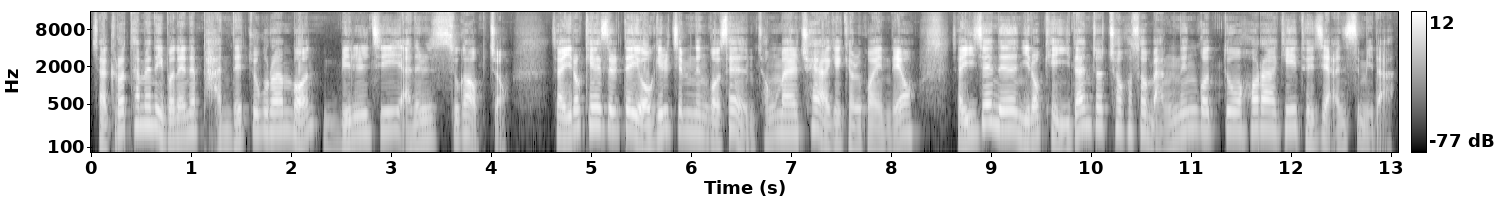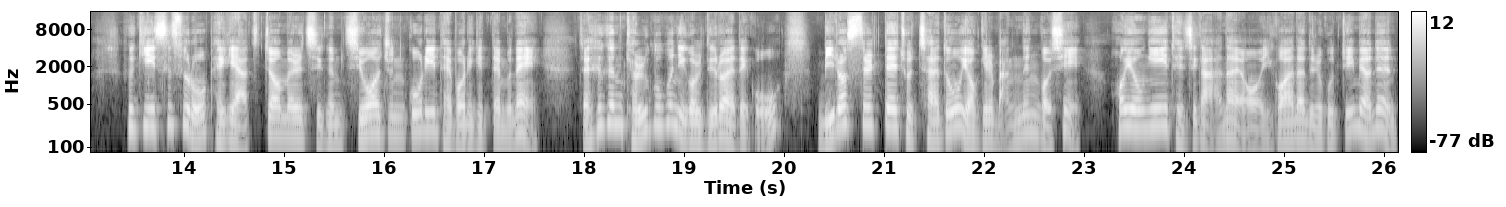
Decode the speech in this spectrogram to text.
자, 그렇다면 이번에는 반대쪽으로 한번 밀지 않을 수가 없죠. 자, 이렇게 했을 때 여기를 찝는 것은 정말 최악의 결과인데요. 자, 이제는 이렇게 2단 젖혀서 막는 것도 허락이 되지 않습니다. 흑이 스스로 백의 약점을 지금 지워준 꼴이 돼버리기 때문에 자, 흑은 결국은 이걸 늘어야 되고 밀었을 때조차도 여길 막는 것이 허용이 되지가 않아요. 이거 하나 늘고 뛰면은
